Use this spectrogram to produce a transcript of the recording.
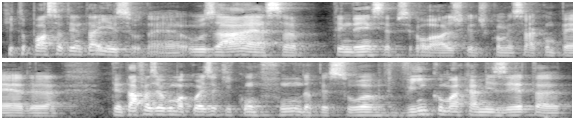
que tu possa tentar isso, né? Usar essa tendência psicológica de começar com pedra, tentar fazer alguma coisa que confunda a pessoa, vir com uma camiseta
